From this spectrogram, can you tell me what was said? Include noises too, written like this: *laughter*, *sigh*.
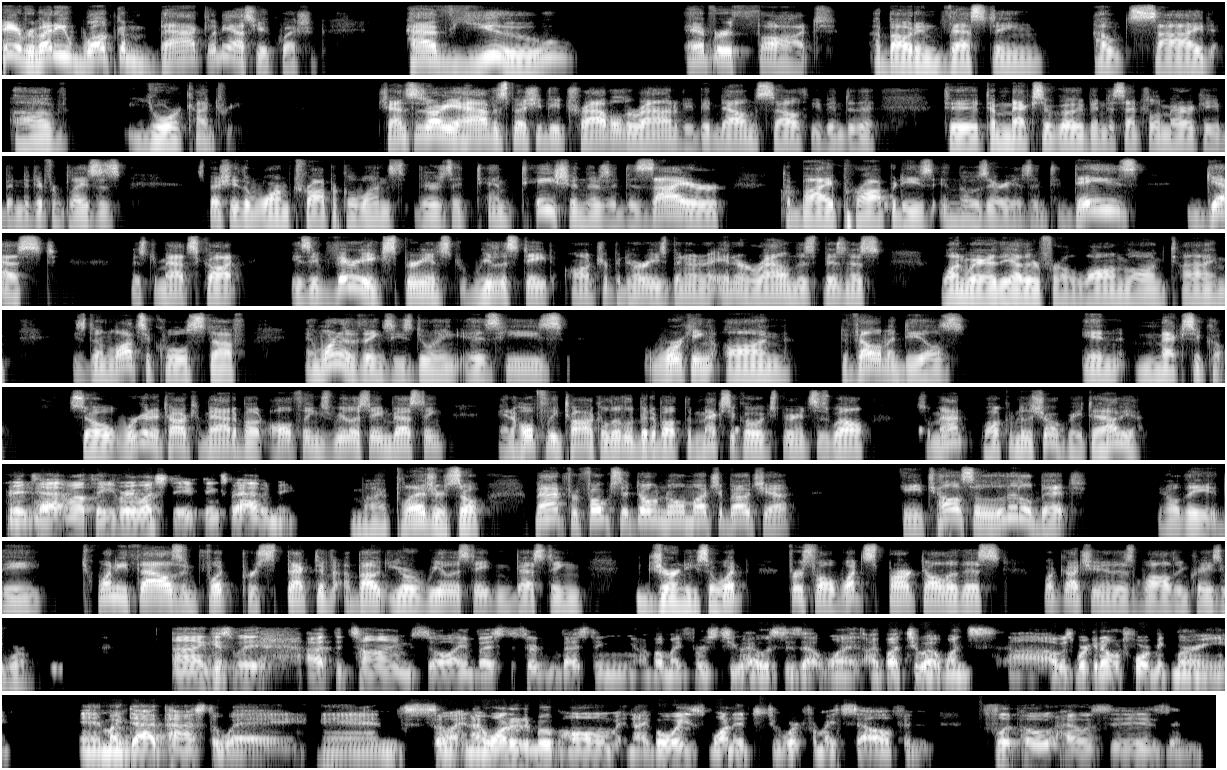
Hey, everybody, welcome back. Let me ask you a question. Have you ever thought about investing outside of your country? Chances are you have, especially if you traveled around, if you've been down south, if you've been to the to, to Mexico, you've been to Central America, you've been to different places, especially the warm tropical ones. There's a temptation, there's a desire to buy properties in those areas. And today's guest, Mr. Matt Scott, is a very experienced real estate entrepreneur. He's been in and around this business one way or the other for a long, long time. He's done lots of cool stuff. And one of the things he's doing is he's working on development deals in Mexico. So we're going to talk to Matt about all things real estate investing and hopefully talk a little bit about the Mexico experience as well. So Matt, welcome to the show. Great to have you. Great to have. Well, thank you very much, Dave. Thanks for having me. My pleasure. So Matt, for folks that don't know much about you, can you tell us a little bit, you know, the the 20,000 foot perspective about your real estate investing journey? So what first of all, what sparked all of this? What got you into this wild and crazy world? I guess we, at the time, so I invested, started investing. I bought my first two houses at one. I bought two at once. Uh, I was working out in Fort McMurray, and my dad passed away. And so and i wanted to move home and i've always wanted to work for myself and flip houses and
